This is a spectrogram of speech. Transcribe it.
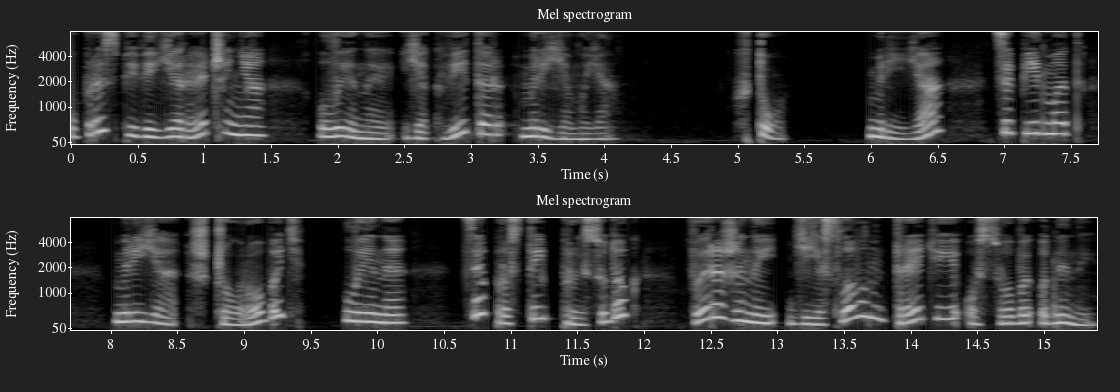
У приспіві є речення Лине, як вітер, мрія моя. Хто? Мрія це підмет. Мрія що робить? Лине це простий присудок, виражений дієсловом третьої особи однини.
